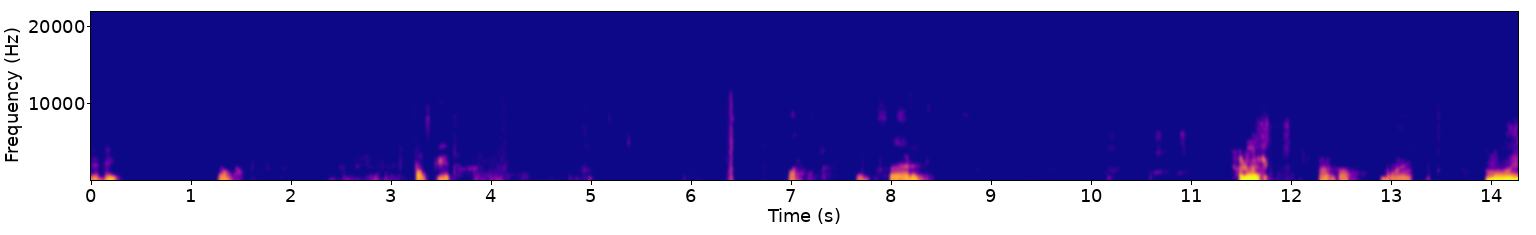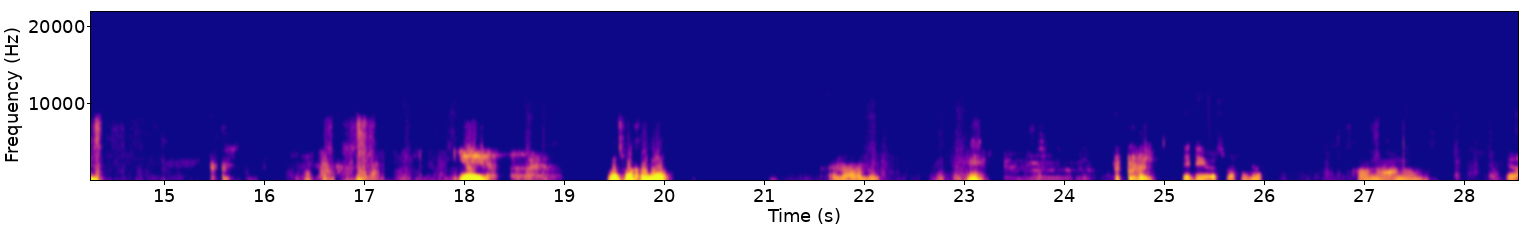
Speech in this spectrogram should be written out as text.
Didi? Ja. Was geht? Hallo? Hallo. Moin. Moin. Yay. Was machen wir? Keine Ahnung. Hm. Didi, was machen wir? Keine Ahnung. Ja.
